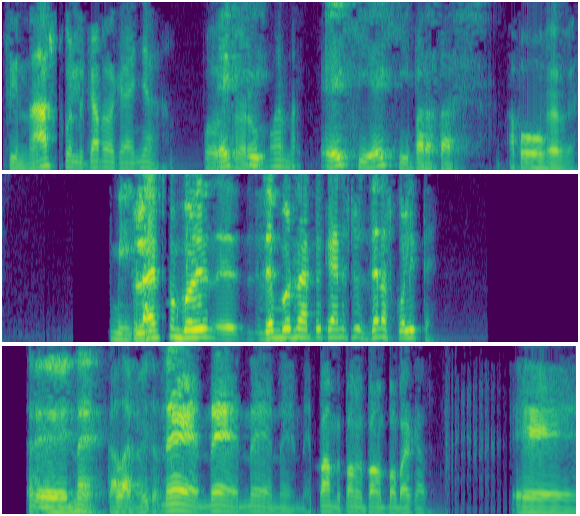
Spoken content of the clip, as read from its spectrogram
Στην άσκολη ΚΑΠΑ 19. Ποδοσφαιρομάνα. Έχει, έχει παραστάσεις. Από Βέβαια. μη- Τουλάχιστον μπορεί, ε, δεν μπορεί να πει κανείς ότι δεν ασχολείται. Ε, ναι, καλά εννοείται. αυτό. Ναι, ναι, ναι, ναι, ναι. Πάμε, πάμε, πάμε, πάμε παρακάτω. Ε,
